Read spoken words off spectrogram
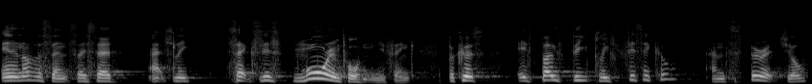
In another sense, they said, actually, sex is more important than you think because it's both deeply physical and spiritual,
